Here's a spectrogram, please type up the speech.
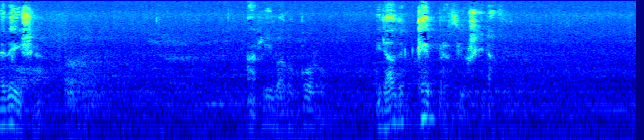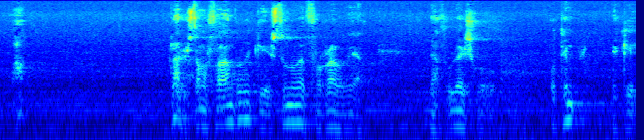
me deixa arriba do Mirade que preciosidade. Wow. Claro, estamos falando de que isto non é forrado de, de azulejo o templo, é que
